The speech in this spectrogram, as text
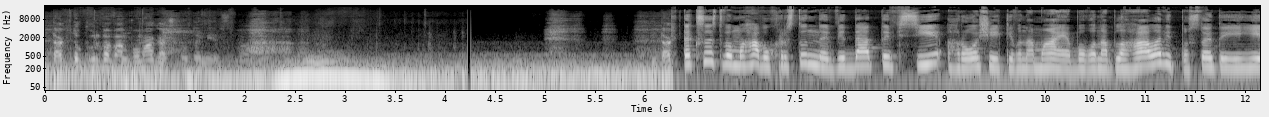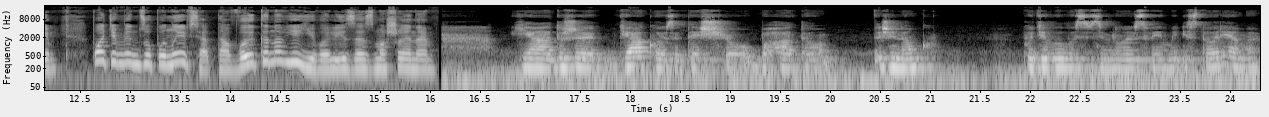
I tak to kurwa wam pomagać potem jest. Таксист вимагав у Христини віддати всі гроші, які вона має, бо вона благала відпустити її. Потім він зупинився та викинув її валізи з машини. Я дуже дякую за те, що багато жінок поділилося зі мною своїми історіями.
